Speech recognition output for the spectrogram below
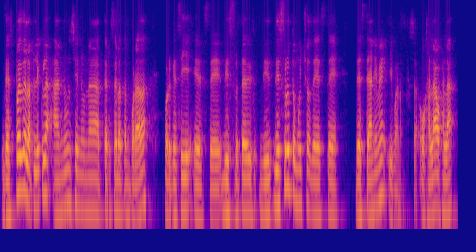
después de la película anuncien una tercera temporada, porque sí, este, disfruté, disfruto mucho de este, de este anime y bueno, pues ojalá, ojalá,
